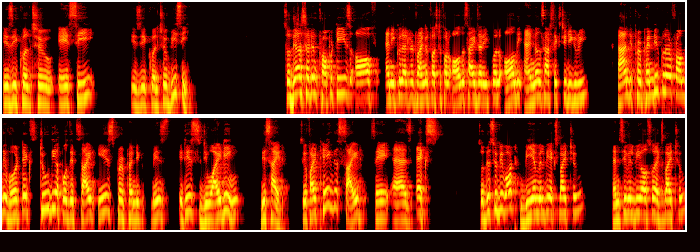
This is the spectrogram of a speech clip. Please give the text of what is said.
is equal to AC is equal to BC. So there are certain properties of an equilateral triangle. First of all, all the sides are equal, all the angles are 60 degree and the perpendicular from the vertex to the opposite side is perpendicular means it is dividing the side. So if I take this side say as x, so this will be what? BM will be x by 2, MC will be also x by 2.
